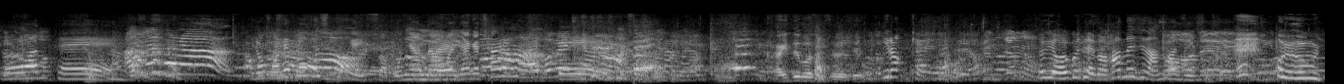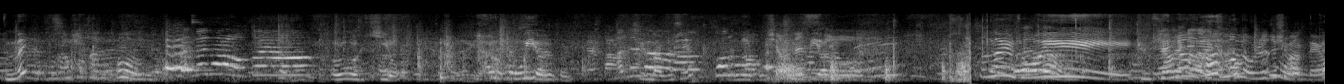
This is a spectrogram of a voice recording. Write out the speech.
너한테 안된 사람. 이런 거 해보고 싶은 게 있어. 뭐냐면 만약에 촬영을 할때 가이드 버튼 써야지. 이렇게 여기 얼굴 대박 화내진 않다지. 어 이거 너무 이쁜데? 어 안된 사람 없어요. 얼굴 길어. 오이 얼굴. 지금 나 무시? 아니 무시 안 했어요. 선생님 저희 올려주시면 안 돼요?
